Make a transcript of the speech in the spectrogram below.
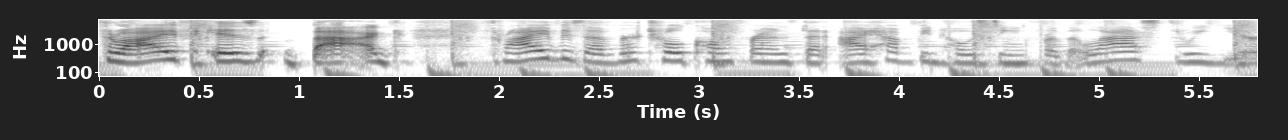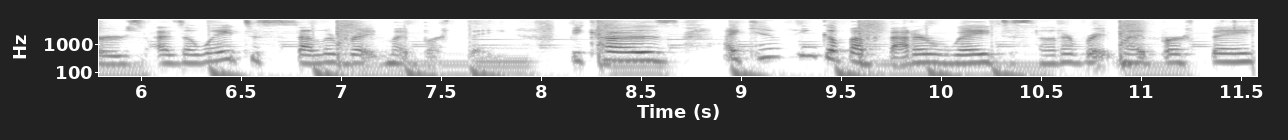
Thrive is back. Thrive is a virtual conference that I have been hosting for the last three years as a way to celebrate my birthday because I can't think of a better way to celebrate my birthday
